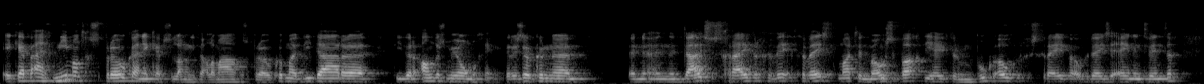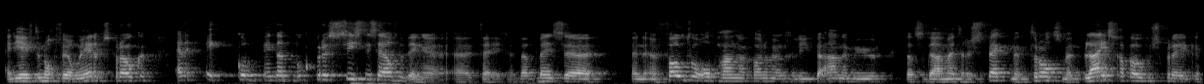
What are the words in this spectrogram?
Ik heb eigenlijk niemand gesproken, en ik heb ze lang niet allemaal gesproken, maar die, daar, die er anders mee omging. Er is ook een, een, een Duitse schrijver geweest, Martin Moosbach, die heeft er een boek over geschreven, over deze 21. En die heeft er nog veel meer gesproken. En ik kom in dat boek precies dezelfde dingen tegen. Dat mensen een, een, foto ophangen van hun geliefde aan de muur. Dat ze daar met respect, met trots, met blijdschap over spreken.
